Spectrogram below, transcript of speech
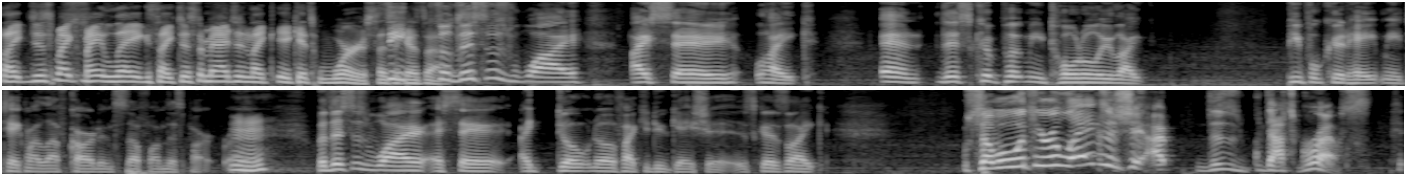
like just my my legs. Like just imagine like it gets worse as it goes up. so this is why I say like, and this could put me totally like, people could hate me, take my left card and stuff on this part, right? Mhm. But this is why I say I don't know if I could do gay shit. Is because like, someone with your legs and shit. I, this is that's gross.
